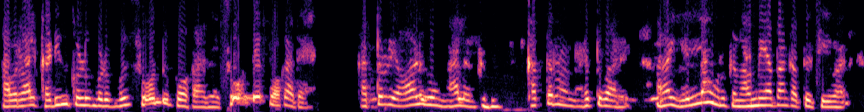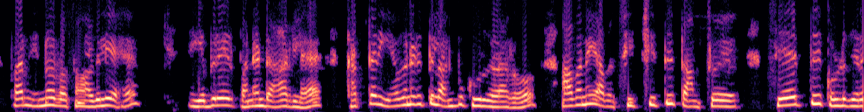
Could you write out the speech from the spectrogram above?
அவரால் கடிந்து கொள்ளும்படும் போது சோர்ந்து போகாத சோர்ந்தே போகாத. கத்தருடைய ஆளுகம் மேல இருக்குது. கத்தர் நடத்துவாரு. ஆனா எல்லாம் உனக்கு நன்மையா தான் கத்தர் செய்வார். பாருங்க இன்னொரு வருஷம் அதுலயே எபிரேயர் பன்னெண்டு ஆறுல கத்தர் எவனிடத்தில் அன்பு கூறுகிறாரோ அவனை அவர் சிக்ஷித்து தாம் சேர்த்து கொள்ளுகிற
